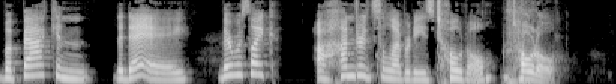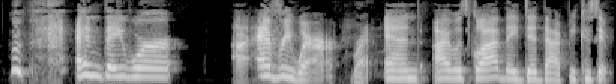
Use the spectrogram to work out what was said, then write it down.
but back in the day there was like a hundred celebrities total Total. and they were uh, everywhere Right. and I was glad they did that because it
